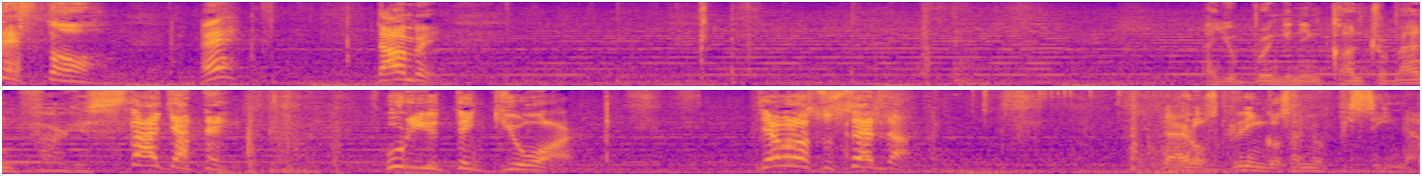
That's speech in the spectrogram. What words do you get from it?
Es esto? ¿Eh? Dame. Are you bringing in contraband? Vargas. ¡Cállate! Who do you think you are? Llévalo a su celda. Trae a los gringos a mi oficina.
